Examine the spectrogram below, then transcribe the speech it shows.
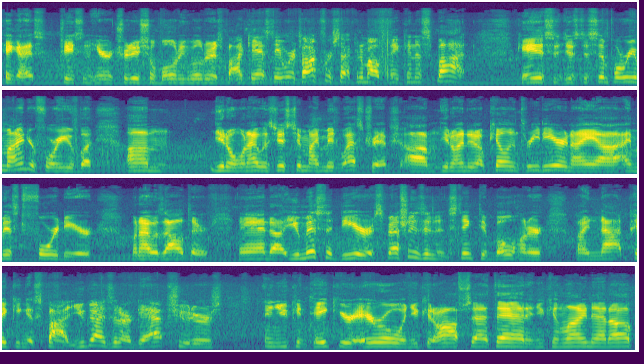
Hey guys, Jason here, Traditional Bowhunting Wilderness Podcast. Today we're talk for a second about picking a spot. Okay, this is just a simple reminder for you, but um, you know, when I was just in my Midwest trip, um, you know, I ended up killing three deer and I uh, I missed four deer when I was out there. And uh, you miss a deer, especially as an instinctive bow hunter, by not picking a spot. You guys that are gap shooters and you can take your arrow and you can offset that and you can line that up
